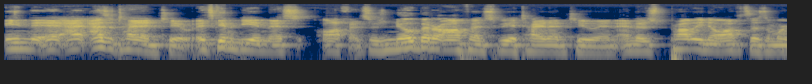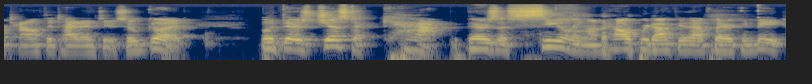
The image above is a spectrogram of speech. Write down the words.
in the as a tight end too. It's going to be in this offense. There's no better offense to be a tight end two in, and there's probably no offense that's a more talented tight end two. So good. But there's just a cap. There's a ceiling on how productive that player can be,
